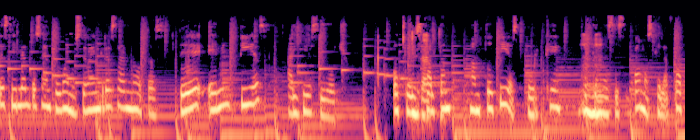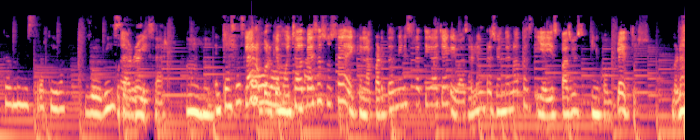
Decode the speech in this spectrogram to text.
decirle al docente, bueno, usted va a ingresar notas de el 10 al 18. Ok, faltan tantos días. ¿Por qué? Porque necesitamos que la parte administrativa revise. Pueda revisar. Entonces, claro, porque muchas veces sucede que en la parte administrativa llega y va a hacer la impresión de notas y hay espacios incompletos. ¿verdad?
